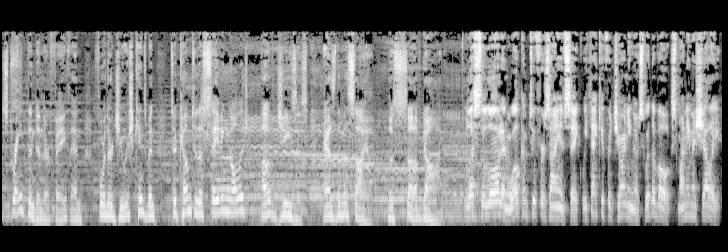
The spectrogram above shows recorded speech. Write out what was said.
strengthened in their faith and for their Jewish kinsmen to come to the saving knowledge of Jesus as the Messiah, the Son of God. Bless the Lord and welcome to For Zion's Sake. We thank you for joining us. We're the Volks. My name is Shelley.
